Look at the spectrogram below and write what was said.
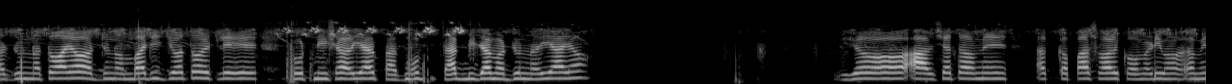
અર્જુન નહોતો આવ્યો અર્જુન અંબાજી ગયો હતો એટલે ઠોઠ નિશાળિયા ભાગમાં ભાગ બીજામાં અર્જુન નહીં આવ્યો વીડિયો આવશે તો અમે આ કપાસવાળી કોમેડીમાં અમે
